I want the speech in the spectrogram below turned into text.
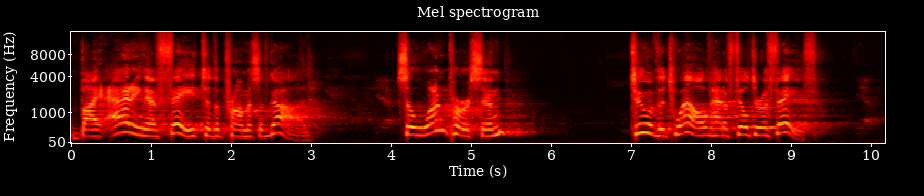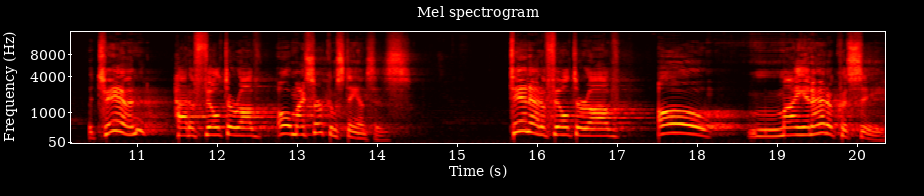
by adding that faith to the promise of God. So one person, two of the 12 had a filter of faith. The 10 had a filter of, oh, my circumstances. 10 had a filter of, oh, my inadequacy.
